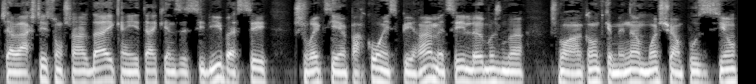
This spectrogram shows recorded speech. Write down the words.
j'avais acheté son chandail quand il était à Kansas City. Ben, tu sais, je trouvais que c'est un parcours inspirant. Mais, tu sais, là, moi, je me, je me rends compte que maintenant, moi, je suis en position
